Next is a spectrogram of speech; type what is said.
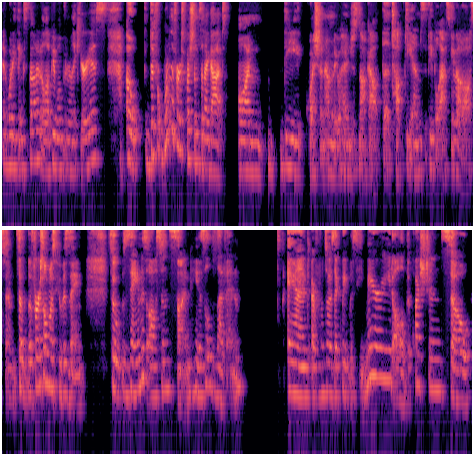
and what he thinks about it. A lot of people have been really curious. Oh, the one of the first questions that I got on the question, I'm going to go ahead and just knock out the top DMs that people ask me about Austin. So the first one was who is Zane? So Zane is Austin's son. He is 11. And everyone's always like, wait, was he married? All of the questions. So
